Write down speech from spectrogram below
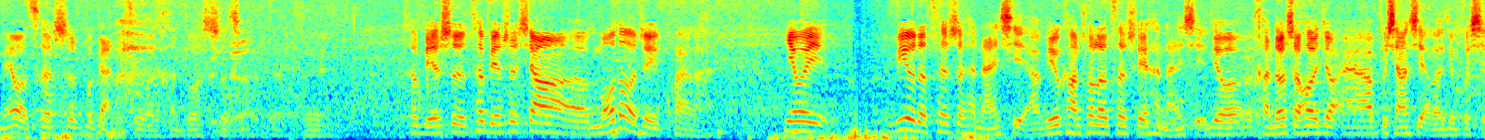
没有测试不敢做很多事情。对对。特别是特别是像呃 model 这一块了，因为 view 的测试很难写啊，view control 的测试也很难写，就很多时候就哎呀不想写了就不写。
